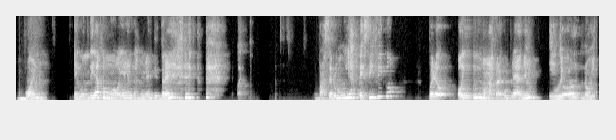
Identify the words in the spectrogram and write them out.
Bueno, en un día como hoy, en el 2023, va a ser muy específico, pero hoy mi mamá está de cumpleaños y Hoy, yo no estoy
